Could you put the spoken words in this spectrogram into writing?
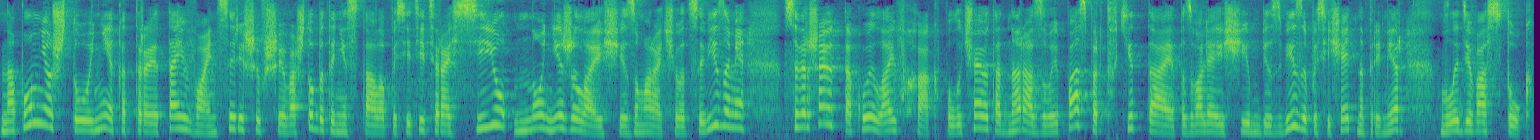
Напомню, что некоторые тайваньцы, решившие во что бы то ни стало посетить Россию, но не желающие заморачиваться визами, совершают такой лайфхак. Получают одноразовый паспорт в Китае, позволяющий им без визы посещать, например, Владивосток.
